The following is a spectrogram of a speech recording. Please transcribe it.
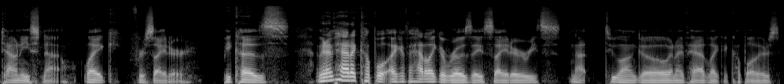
down east now, like for cider, because I mean, I've had a couple. Like I've had like a rosé cider not too long ago, and I've had like a couple others.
